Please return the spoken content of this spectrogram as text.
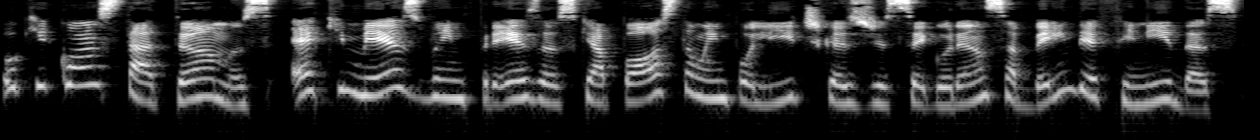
O que constatamos é que, mesmo empresas que apostam em políticas de segurança bem definidas,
